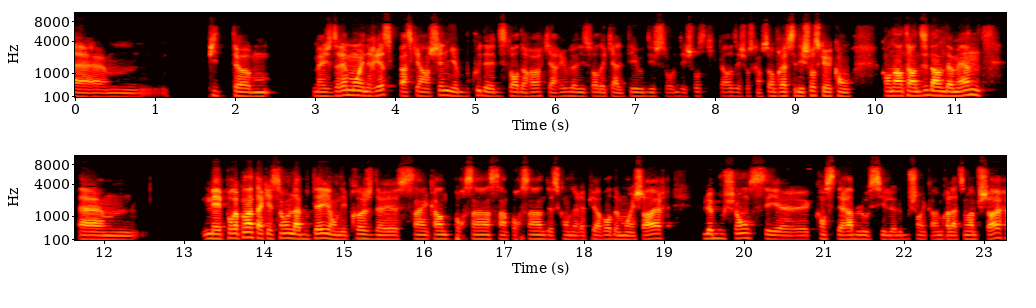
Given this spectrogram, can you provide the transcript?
Euh, puis tu mais je dirais moins de risques parce qu'en Chine, il y a beaucoup d'histoires d'horreur qui arrivent, là, d'histoires de qualité ou des, des, choses qui causent, des choses comme ça. Bref, c'est des choses qu'on a entendues dans le domaine. Euh, mais pour répondre à ta question, la bouteille, on est proche de 50%, 100% de ce qu'on aurait pu avoir de moins cher. Le bouchon, c'est euh, considérable aussi. Le bouchon est quand même relativement plus cher,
